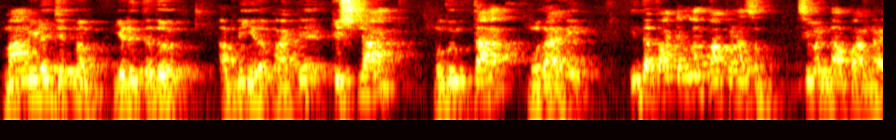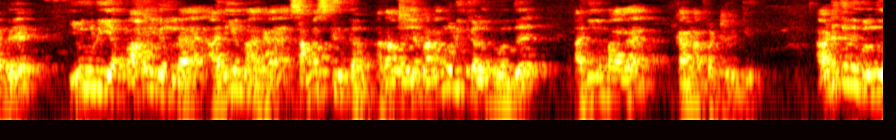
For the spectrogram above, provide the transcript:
மானிட ஜென்மம் எடுத்ததோ? அப்படிங்கிற பாட்டு. கிருஷ்ணா முகுந்தா முராரி. இந்த பாட்டெல்லாம் பாப்பநாசம் சிவன் தான் பாடினாரு. இவருடைய பாடல்கள்ல அதிகமாக சமஸ்கிருதம் அதாவது வடமொழி கலப்பு வந்து அதிகமாக காணப்பட்டிருக்கு. அடுத்தது வந்து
